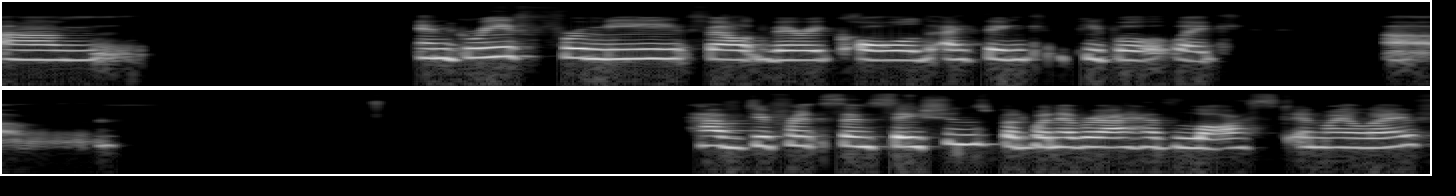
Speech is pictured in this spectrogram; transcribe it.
Um, and grief for me felt very cold. I think people like um, have different sensations but whenever i have lost in my life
